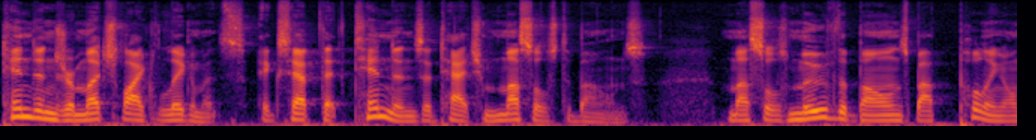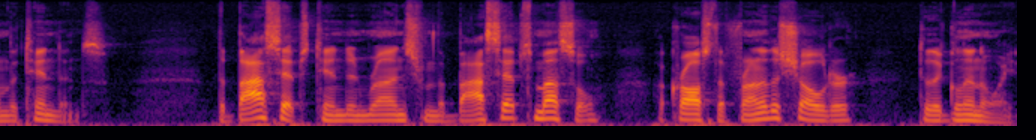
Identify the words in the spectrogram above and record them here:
Tendons are much like ligaments, except that tendons attach muscles to bones. Muscles move the bones by pulling on the tendons. The biceps tendon runs from the biceps muscle across the front of the shoulder to the glenoid.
